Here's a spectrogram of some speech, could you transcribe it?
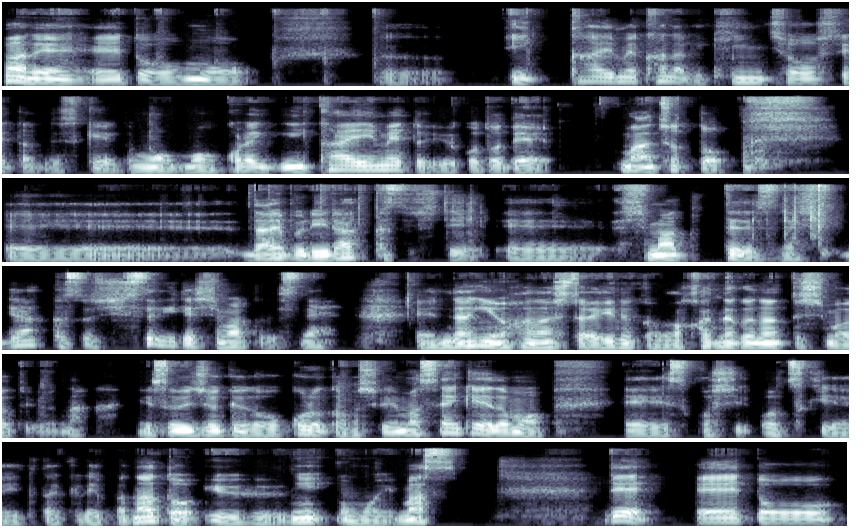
まあね、えっ、ー、と、もう、1回目かなり緊張してたんですけれども、もうこれ2回目ということで、まあちょっと、えー、だいぶリラックスして、えー、しまってですね、リラックスしすぎてしまってですね、えー、何を話したらいいのか分かんなくなってしまうというような、え、そういう状況が起こるかもしれませんけれども、え、少しお付き合いいただければなというふうに思います。で、えっ、と、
